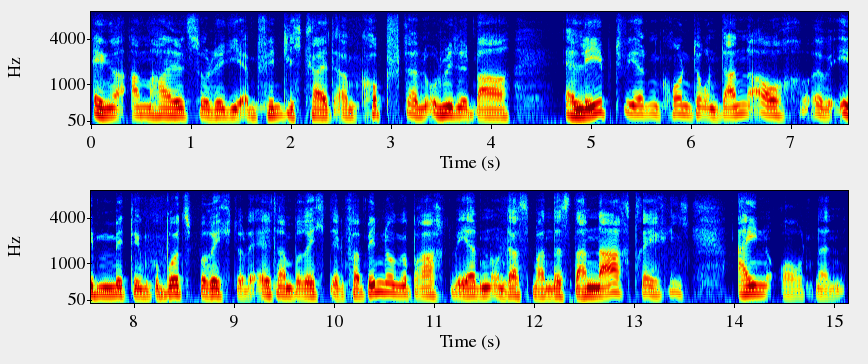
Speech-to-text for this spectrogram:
Enge am Hals oder die Empfindlichkeit am Kopf dann unmittelbar erlebt werden konnte und dann auch äh, eben mit dem Geburtsbericht oder Elternbericht in Verbindung gebracht werden und dass man das dann nachträglich einordnen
